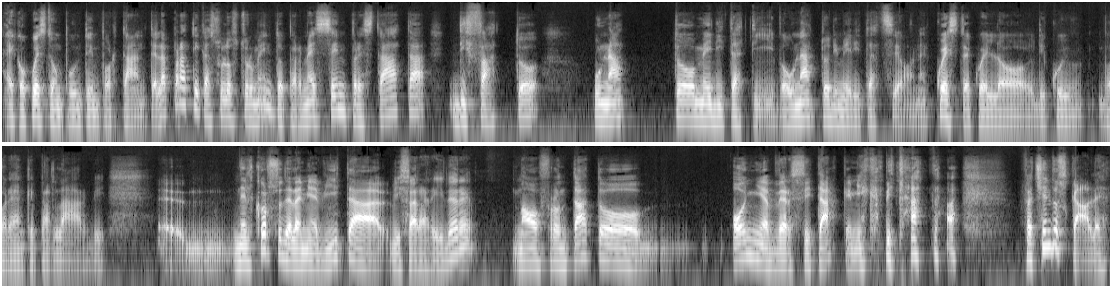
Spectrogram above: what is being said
ecco questo è un punto importante, la pratica sullo strumento per me è sempre stata di fatto un atto meditativo, un atto di meditazione. Questo è quello di cui vorrei anche parlarvi. Eh, nel corso della mia vita vi farà ridere, ma ho affrontato ogni avversità che mi è capitata facendo scale,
